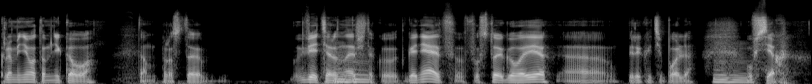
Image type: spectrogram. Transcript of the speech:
кроме него там никого. Там просто ветер, знаешь, Мгм. такой вот гоняет в пустой голове а, перекати поле. Мгм. У всех.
